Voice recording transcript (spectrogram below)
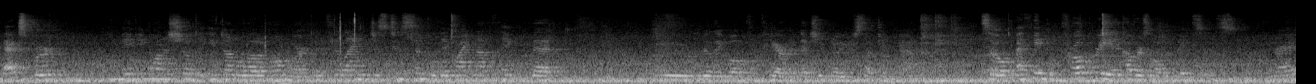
an expert, you maybe want to show that you've done a lot of homework, and if your language is too simple, they might not think that you really well prepared that you know your subject matter. So I think appropriate covers all the bases, right?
